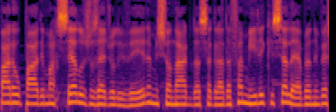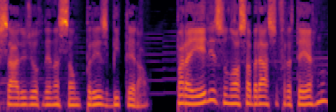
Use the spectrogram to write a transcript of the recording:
para o Padre Marcelo José de Oliveira, missionário da Sagrada Família, que celebra aniversário de ordenação presbiteral. Para eles, o nosso abraço fraterno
